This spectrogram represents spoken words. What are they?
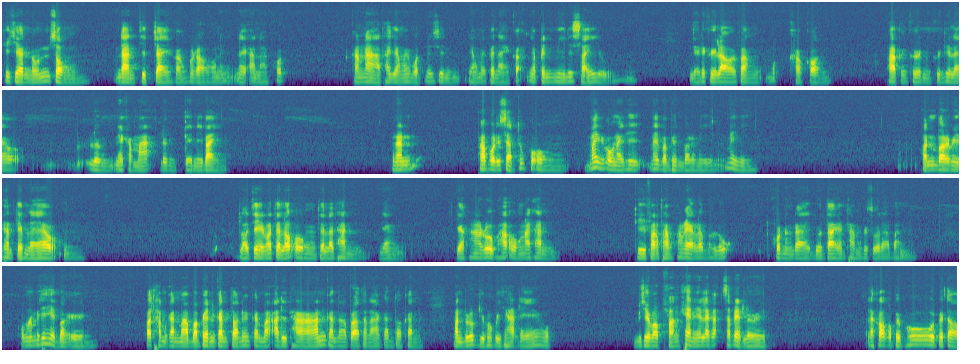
ที่จะหนุนส่งด้านจิตใจของพวกเราในในอนาคตข้างหน้าถ้ายังไม่หมดไม่สิ้น ยังไม่ไปไหนก็ยังเป็นมีนิสัยอยู่ เดี๋ยวได้เคยเล่าให้ฟังข่าวก่อนภาคกลางคืนคืนที่แล้ว เรื่องในขมะ เรื่องเตในใบ เพราะนั้นพระโพธิสัตว์ทุกพระองค์ไม่มีองค์ไหนที่ไม่บำเพ็ญบารมีไม่มีผลบารมีท่านเต็มแล้ว เราจะเห็นว่าแต่ละองค์แต่ละท่านอย่างอย่างห้ารูปห้าองค์ห้าท่าน ที่ฟังธรรมครั้งแรกแล้วบรรลุคนหนึ่งได้ดวงตาเห็นธรรมคือโสดาบันผมมันไม่ใช่เหตุบังเอิญ เพราะทำกันมาบำเพ็ญกันต่อเนื่องกันมาอธิษฐานกันมาปรารถนากันต่อกัน มันบรรลุกี่พวกปีชาติแล้ว ไม่ใช่ว่าฟังแค่นี้แล้วก็สำเร็จเลย แล้วเขาก็ไปพูดไปต่อ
